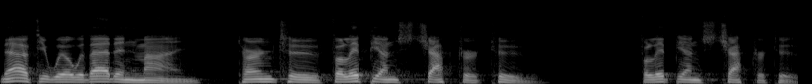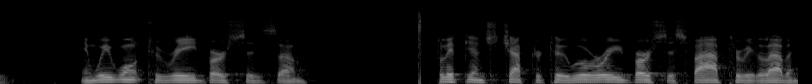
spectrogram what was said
Now, if you will, with that in mind, turn to Philippians chapter 2. Philippians chapter 2. And we want to read verses, um, Philippians chapter 2. We'll read verses 5 through 11.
